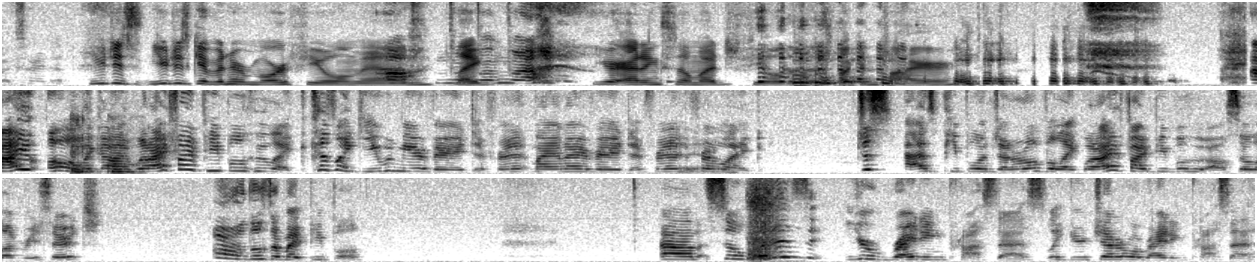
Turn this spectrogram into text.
excited. You just you just giving her more fuel, man. Oh, like mwah, mwah. you're adding so much fuel to this fucking fire. I oh my god, when I find people who like, cause like you and me are very different. Maya and I are very different from like, just as people in general. But like when I find people who also love research, oh, those are my people. Um, so what is your writing process, like your general writing process,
